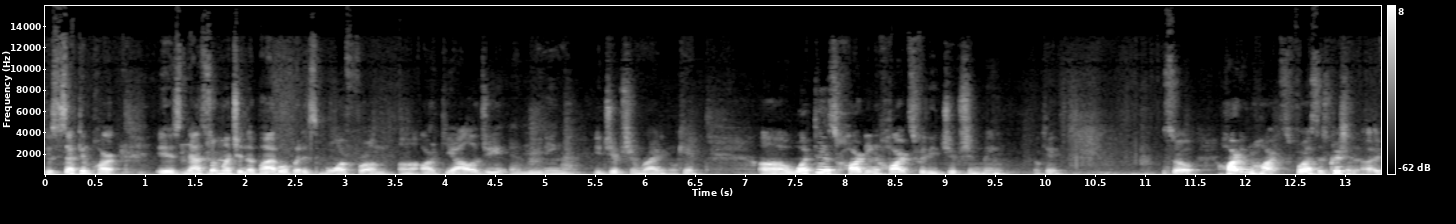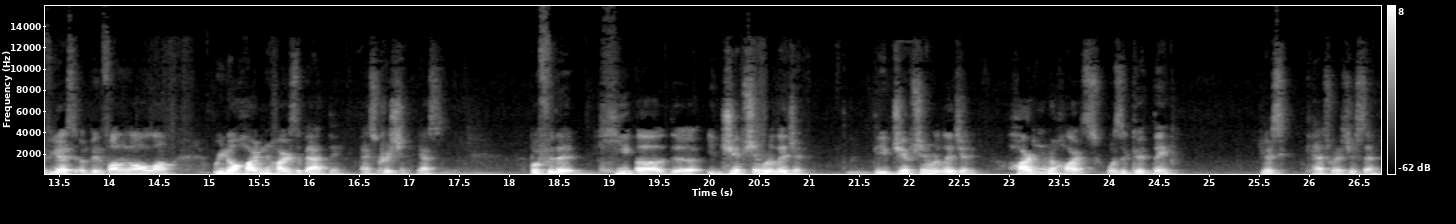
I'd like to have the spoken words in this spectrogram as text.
the second part is not so much in the Bible, but it's more from uh, archaeology and reading Egyptian writing, okay? Uh, what does hardening hearts for the Egyptian mean, okay? So hardened hearts for us as Christians, uh, if you guys have been following all along, we know hardened heart is a bad thing as Christian, yes. But for the he, uh, the Egyptian religion, the Egyptian religion, hardening the hearts was a good thing. You guys catch what I just said?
